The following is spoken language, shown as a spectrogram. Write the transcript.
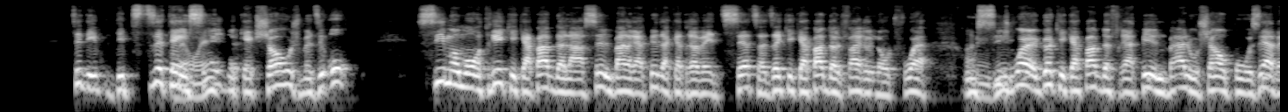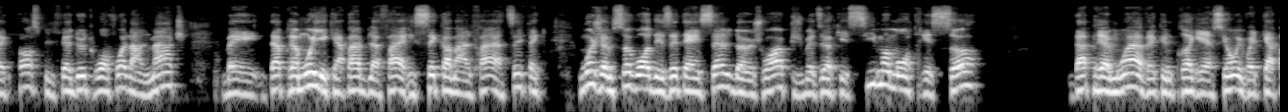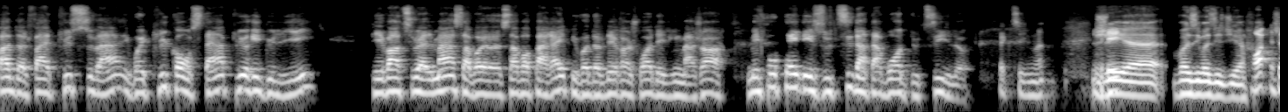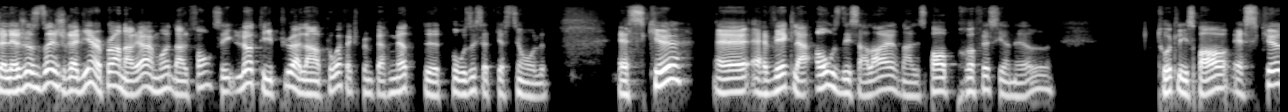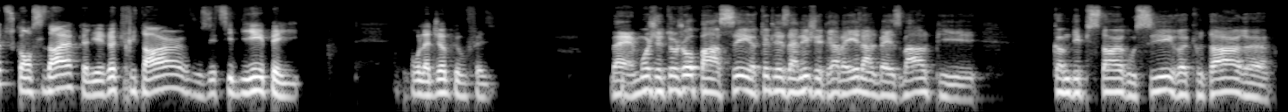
des, des petites ben étincelles de quelque chose, je me dis, oh, s'il m'a montré qu'il est capable de lancer une balle rapide à 97, ça veut dire qu'il est capable de le faire une autre fois. Ou si je vois un gars qui est capable de frapper une balle au champ opposé avec force, puis il le fait deux, trois fois dans le match, ben, d'après moi, il est capable de le faire. Il sait comment le faire. Fait moi, j'aime ça voir des étincelles d'un joueur, puis je me dis, OK, s'il m'a montré ça, d'après moi, avec une progression, il va être capable de le faire plus souvent, il va être plus constant, plus régulier. Puis éventuellement, ça va, ça va paraître, puis il va devenir un joueur des lignes majeures. Mais il faut que tu aies des outils dans ta boîte d'outils. Là. Effectivement. J'ai. Euh, vas-y, vas-y, Jeff. Ouais, j'allais juste dire, je reviens un peu en arrière, moi, dans le fond. C'est là, tu n'es plus à l'emploi, fait que je peux me permettre de te poser cette question-là. Est-ce que, euh, avec la hausse des salaires dans le sport professionnel, tous les sports, est-ce que tu considères que les recruteurs, vous étiez bien payés pour la job que vous faisiez? Ben, moi, j'ai toujours pensé, euh, toutes les années, j'ai travaillé dans le baseball, puis comme dépisteur aussi, recruteur, euh,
